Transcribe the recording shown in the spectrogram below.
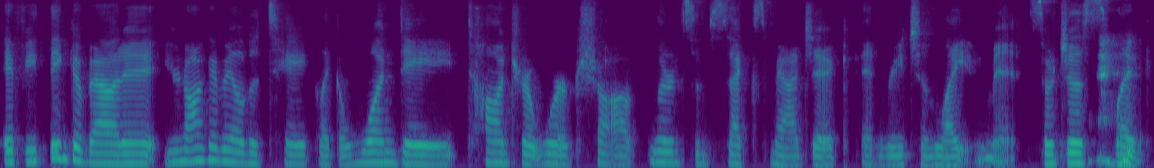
if you think about it, you're not going to be able to take like a one day Tantra workshop, learn some sex magic, and reach enlightenment. So just like,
